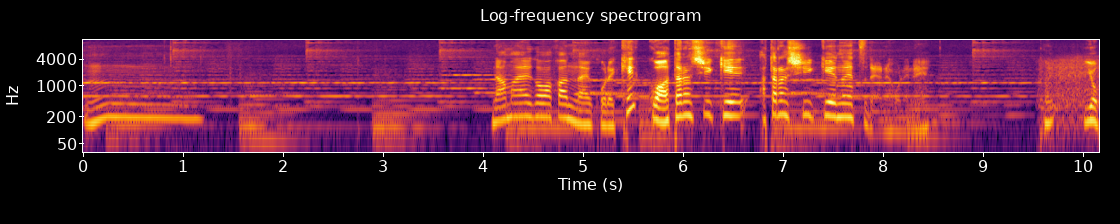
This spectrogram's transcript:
うん。名前がわかんない。これ結構新しい系新しい系のやつだよねこれね。よっ。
